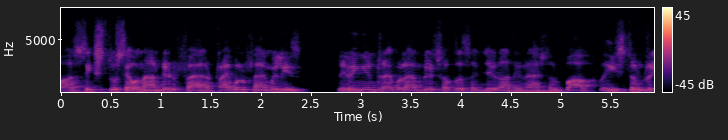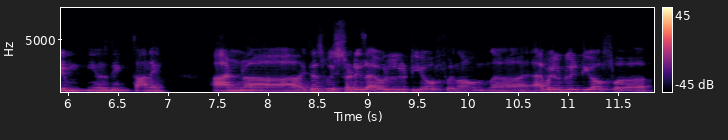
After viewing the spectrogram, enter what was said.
uh, six to 700 fa tribal families living in tribal hamlets of the Sanjay Gandhi National Park, the eastern rim near the Thane. And uh, just we studied the availability of, you know, uh, availability of uh,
